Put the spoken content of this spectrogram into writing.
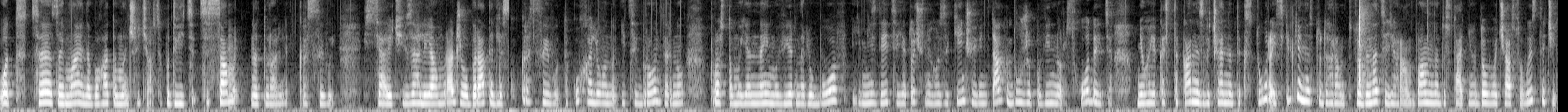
от це займає набагато менше часу. Подивіться, це самий натуральний, красивий, сяючий. Взагалі я вам раджу обирати для себе красиву, таку хальону. І цей бронзер, ну просто моя неймовірна любов. І мені здається, я точно його закінчую. Він так дуже повільно розходиться. В нього якась така незвичайна текстура. І скільки в нас тут грам? Тут 11 грам. Вам на достатньо довго часу вистачить.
